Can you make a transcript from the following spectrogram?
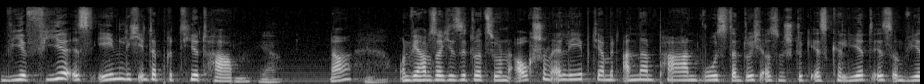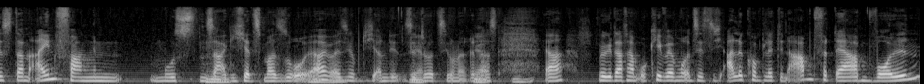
wir vier es ähnlich interpretiert haben. Ja. Na? Und wir haben solche Situationen auch schon erlebt, ja, mit anderen Paaren, wo es dann durchaus ein Stück eskaliert ist und wir es dann einfangen mussten, sage ich jetzt mal so. Ja, ich weiß nicht, ob du dich an die Situation erinnerst. Ja. wir gedacht haben, okay, wenn wir uns jetzt nicht alle komplett den Abend verderben wollen,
